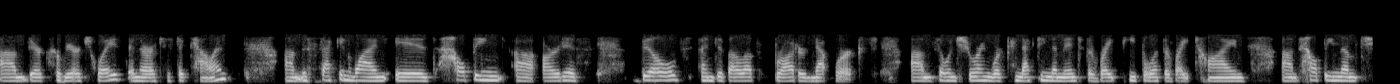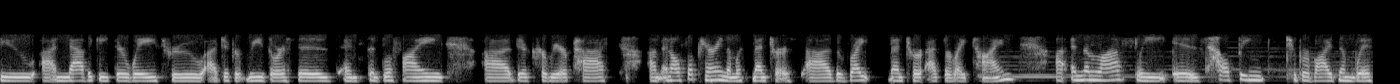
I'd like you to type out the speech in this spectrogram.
um, their career choice and their artistic talents. Um, the second one is helping uh, artists build and develop broader networks. Um, so ensuring we're connecting them into the right people at the right time, um, helping them to uh, navigate their way through uh, different resources and simplifying uh, their career path, um, and also pairing them with mentors, uh, the right mentor at the right time. Uh, and then lastly is helping to provide them with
